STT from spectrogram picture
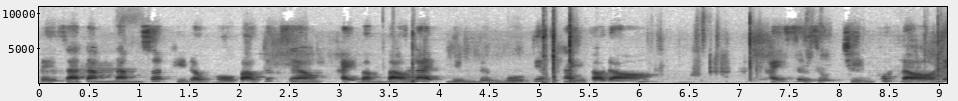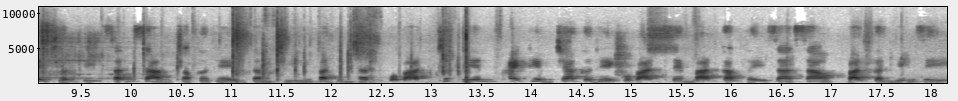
để gia tăng năng suất khi đồng hồ báo thức reo. Hãy bấm báo lại nhưng đừng ngủ tiếp thay vào đó. Hãy sử dụng 9 phút đó để chuẩn bị sẵn sàng cho cơ thể, tâm trí và tinh thần của bạn. Trước tiên, hãy kiểm tra cơ thể của bạn xem bạn cảm thấy ra sao, bạn cần những gì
